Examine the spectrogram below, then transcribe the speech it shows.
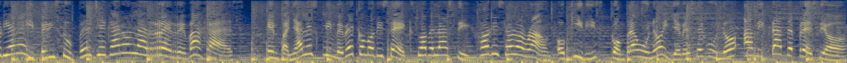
Soriana Hiper y Super llegaron las re rebajas. En pañales Clean Bebé como Disec, Suave Elastic, Huggies All Around o Kiddies, compra uno y lleve el segundo a mitad de precio.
